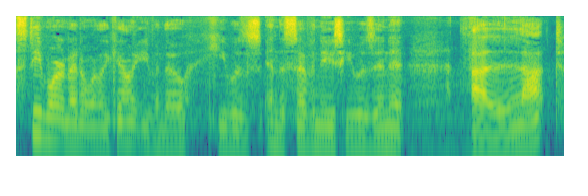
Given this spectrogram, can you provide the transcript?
Steve Martin, I don't really count, even though he was in the 70s, he was in it a lot.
